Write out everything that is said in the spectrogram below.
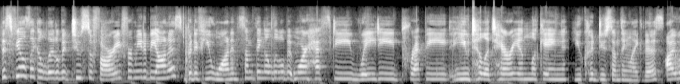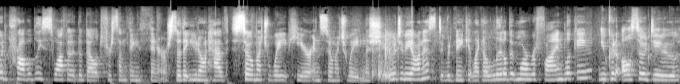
This feels like a little bit too safari for me to be honest, but if you wanted something a little bit more hefty, weighty, preppy, utilitarian looking, you could do something like this. I would probably swap out the belt for something thinner so that you don't have so much weight here and so much weight in the shoe, to be honest. It would make it like a little bit more refined looking. You could also do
